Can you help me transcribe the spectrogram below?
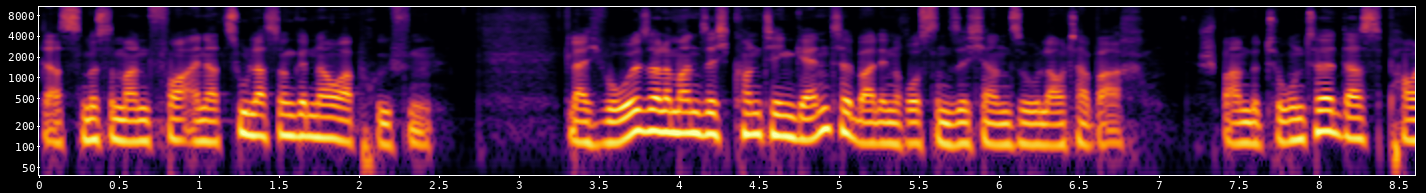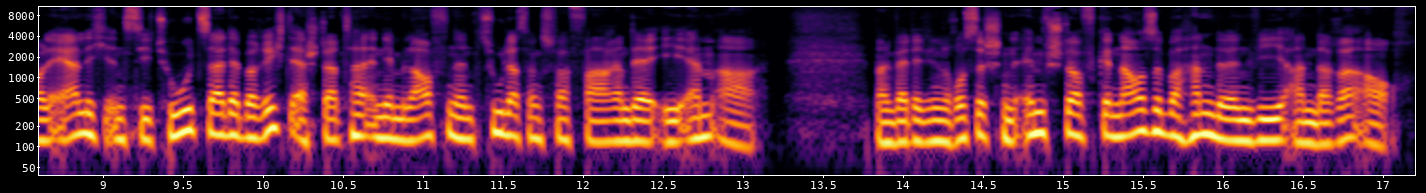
Das müsse man vor einer Zulassung genauer prüfen. Gleichwohl solle man sich Kontingente bei den Russen sichern, so Lauterbach. Spahn betonte, das Paul-Ehrlich-Institut sei der Berichterstatter in dem laufenden Zulassungsverfahren der EMA. Man werde den russischen Impfstoff genauso behandeln wie andere auch.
